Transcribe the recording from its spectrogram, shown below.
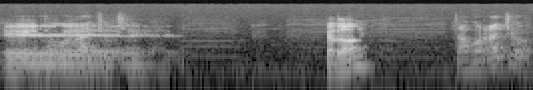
Eh, ¿Estás borracho, ¿Perdón? ¿Estás borracho?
